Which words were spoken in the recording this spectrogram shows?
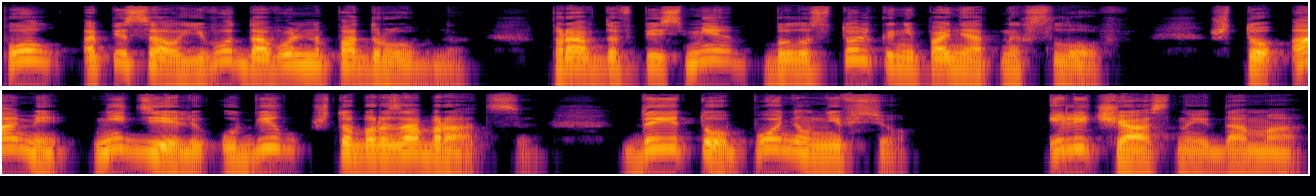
Пол описал его довольно подробно. Правда, в письме было столько непонятных слов, что Ами неделю убил, чтобы разобраться. Да и то понял не все. Или частные дома,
